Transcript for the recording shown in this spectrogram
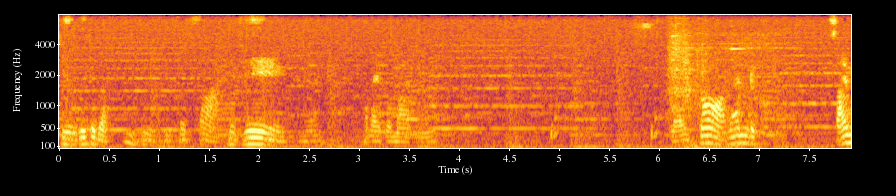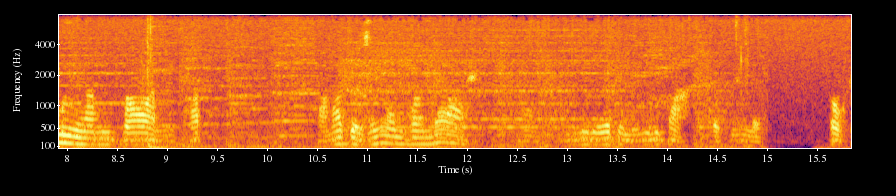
จิวก็จะแบบประสาทเท่ๆอะไรประมาณนี้ แล้วก็นั่นซ้ายมือเรามีพรนะครับสามารถเปลี่ยนใช้งานพรได้ไม่รู้ว่าเป็นนี้หรือเปล่าจบนั้นเลยโอเค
